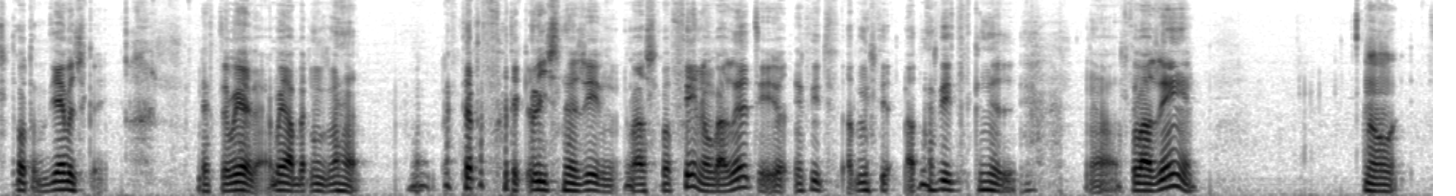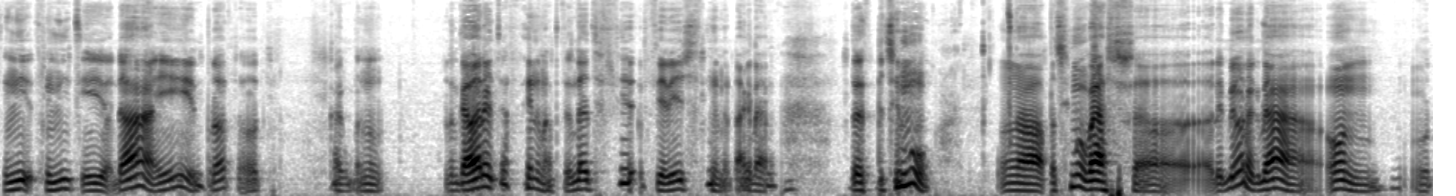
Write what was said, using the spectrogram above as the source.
что-то с девочкой, если вы, вы об этом знаете. Это все-таки личная жизнь вашего сына, уважайте ее, относитесь, относитесь, к ней а, с уважением, ну, цени, цените ее, да, и просто вот, как бы, ну, разговаривайте с сыном, обсуждайте все, все вещи с ним и так далее. То есть почему а, почему ваш а, ребенок, да, он вот,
